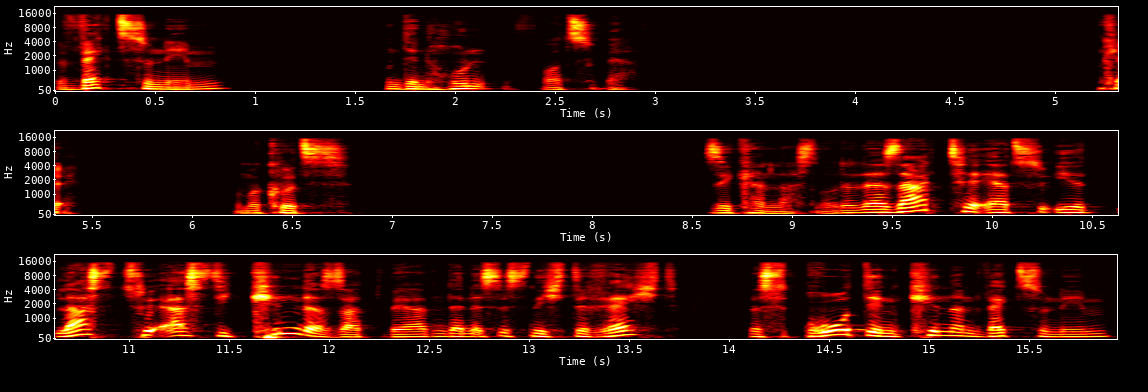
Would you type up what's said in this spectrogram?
wegzunehmen und den Hunden vorzuwerfen. Okay, nochmal kurz sickern lassen. Oder da sagte er zu ihr, lasst zuerst die Kinder satt werden, denn es ist nicht recht, das Brot den Kindern wegzunehmen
